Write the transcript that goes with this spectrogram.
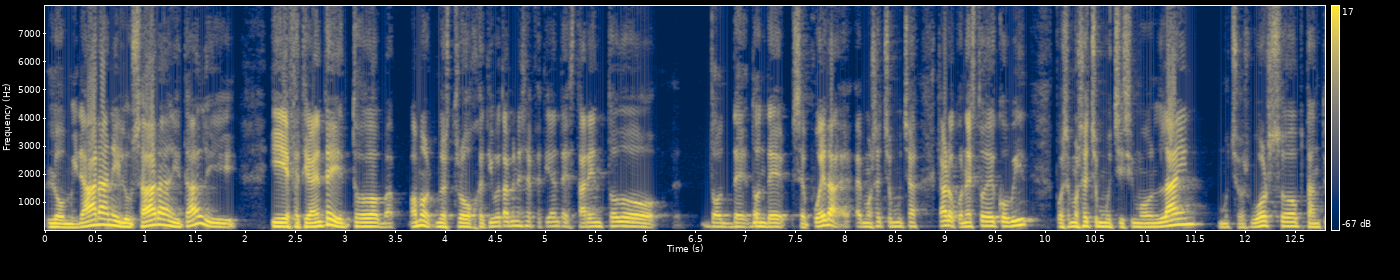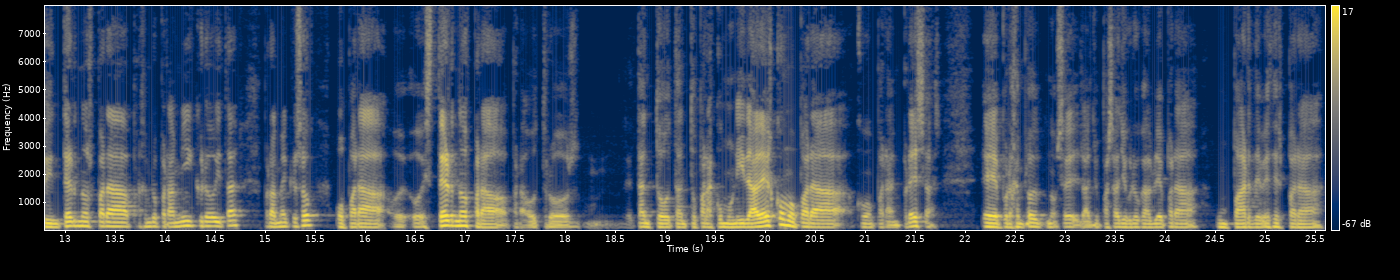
lo miraran y lo usaran y tal. Y, y efectivamente, todo, vamos, nuestro objetivo también es efectivamente estar en todo donde, donde se pueda. Hemos hecho muchas, claro, con esto de COVID, pues hemos hecho muchísimo online, muchos workshops, tanto internos para, por ejemplo, para micro y tal, para Microsoft, o para o externos, para, para, otros, tanto, tanto para comunidades como para, como para empresas. Eh, por ejemplo, no sé, el año pasado yo creo que hablé para un par de veces para,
